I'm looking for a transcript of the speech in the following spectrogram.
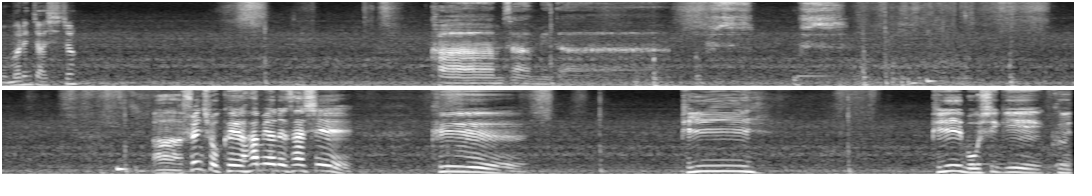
뭔 말인지 아시죠? 감사합니다. 읍스, 읍스. 아 프렌치 워크웨어 하면은 사실 그 빌, 빌 모시기 그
